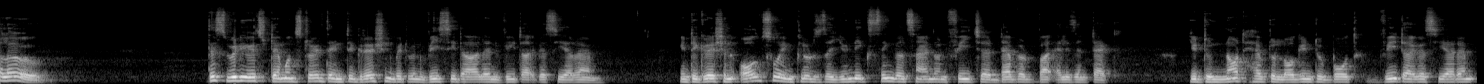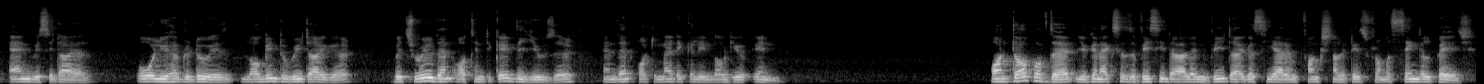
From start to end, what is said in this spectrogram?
Hello. This video is to demonstrate the integration between VICIDial and vTiger CRM. Integration also includes the unique single sign-on feature developed by Elision Tech. You do not have to log into both vTiger CRM and VICIDial. All you have to do is log into vTiger, which will then authenticate the user and then automatically log you in. On top of that, you can access the VCDial and vTiger CRM functionalities from a single page.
